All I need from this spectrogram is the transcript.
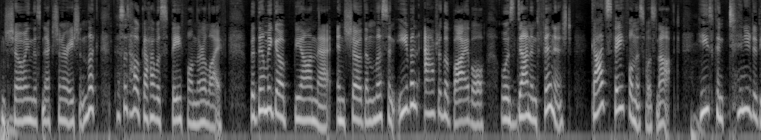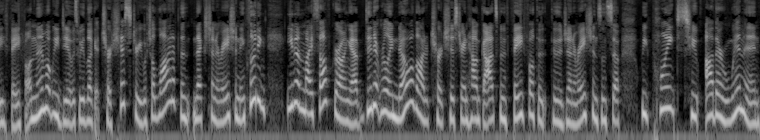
and showing this next generation, look, this is how God was faithful in their life. But then we go beyond that and show them, listen, even after the Bible was done and finished, God's faithfulness was not. He's continued to be faithful. And then what we do is we look at church history, which a lot of the next generation, including even myself growing up, didn't really know a lot of church history and how God's been faithful through, through the generations. And so we point to other women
